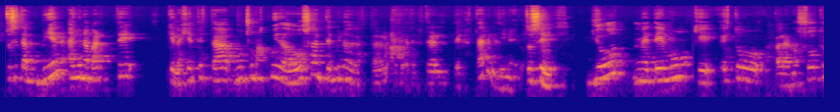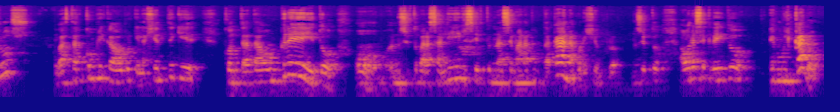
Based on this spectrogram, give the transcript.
Entonces, también hay una parte que la gente está mucho más cuidadosa en términos de gastar, de gastar, el dinero. Entonces, yo me temo que esto para nosotros va a estar complicado porque la gente que contrataba un crédito o, ¿no es cierto?, para salir, ¿cierto? una semana a Punta Cana, por ejemplo, ¿no es cierto?, ahora ese crédito es muy caro.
